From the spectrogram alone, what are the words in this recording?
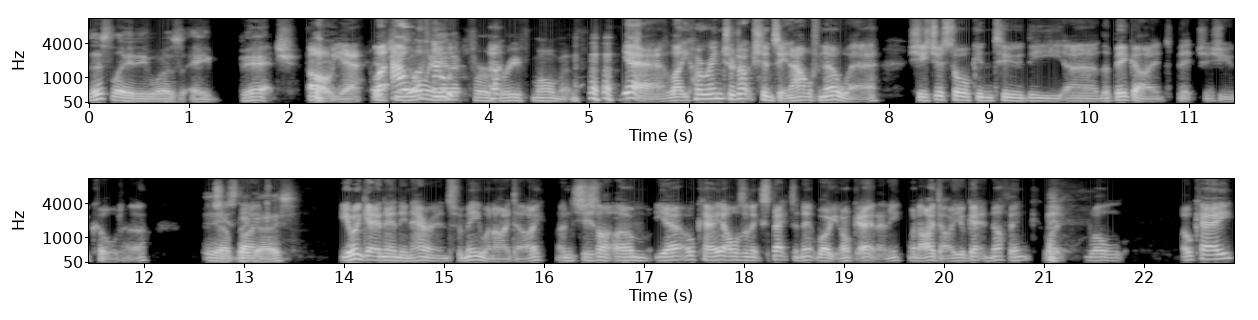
this lady was a bitch. Oh yeah, like she's only in it for a uh, brief moment. yeah, like her introduction scene out of nowhere. She's just talking to the uh the big eyed bitch as you called her. Yeah, big like, eyes. You ain't getting any inheritance for me when I die. And she's like, um, yeah, okay, I wasn't expecting it. Well, you're not getting any. When I die, you're getting nothing. Like, well, okay.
